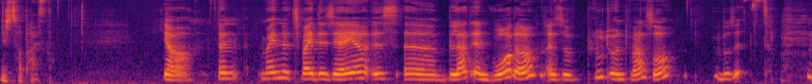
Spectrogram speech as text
nichts verpasst. Ja, dann meine zweite Serie ist äh, Blood and Water, also Blut und Wasser, übersetzt.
